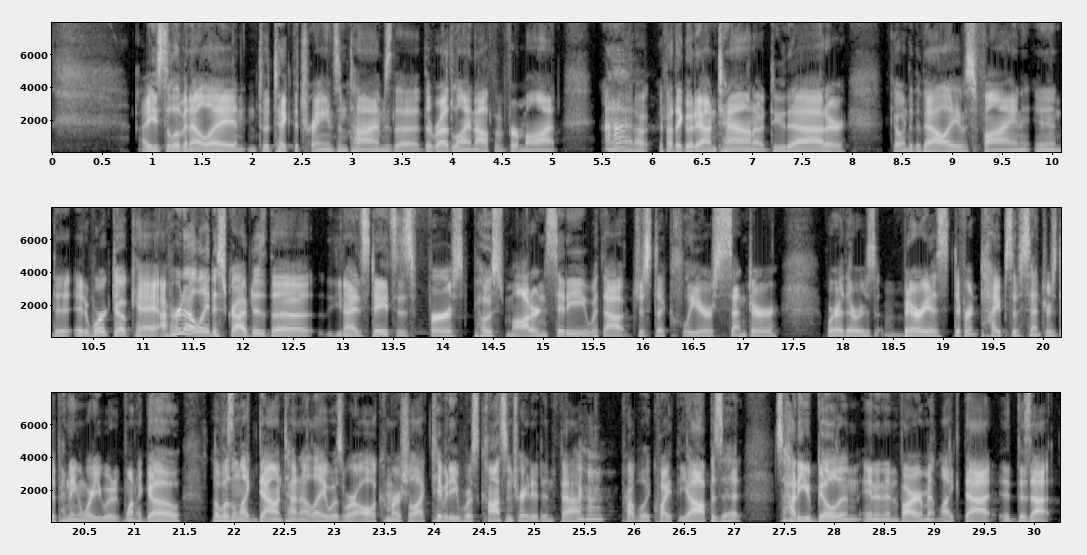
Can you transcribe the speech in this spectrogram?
I used to live in LA and to take the train sometimes, the the red line off of Vermont. Uh-huh. And I, if I had to go downtown, I would do that or go into the valley. It was fine and it, it, worked okay. I've heard LA described as the United States' first postmodern city without just a clear center where there was various different types of centers depending on where you would want to go. It wasn't like downtown LA was where all commercial activity was concentrated. In fact, mm-hmm. probably quite the opposite. So how do you build in, in an environment like that? Does that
